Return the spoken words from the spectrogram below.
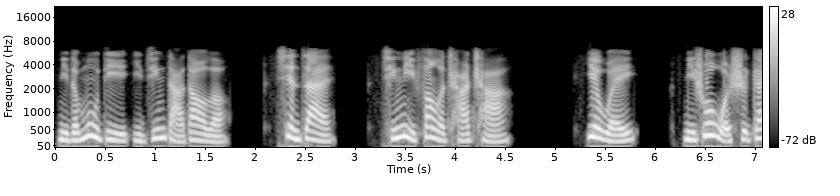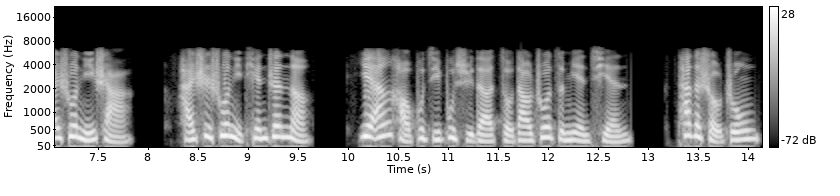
你的目的已经达到了，现在请你放了查查。”叶维。你说我是该说你傻，还是说你天真呢？叶安好不疾不徐的走到桌子面前，他的手中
